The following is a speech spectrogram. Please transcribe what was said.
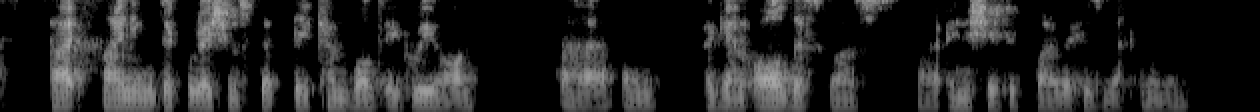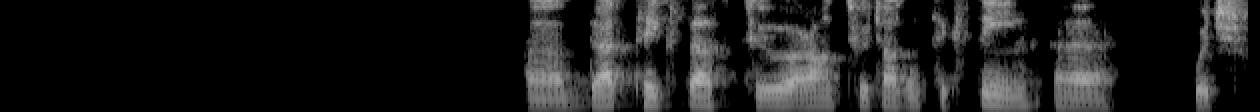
si signing declarations that they can both agree on. Uh, and again, all this was uh, initiated by the Hizmet movement. Uh, that takes us to around 2016, uh, which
